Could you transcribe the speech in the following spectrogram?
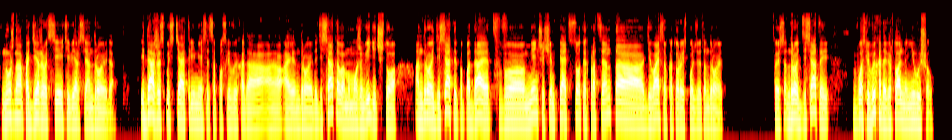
нужно поддерживать все эти версии Android. И даже спустя три месяца после выхода а, а, Android 10 мы можем видеть, что Android 10 попадает в меньше, чем 0,05% девайсов, которые используют Android. То есть Android 10 после выхода виртуально не вышел.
